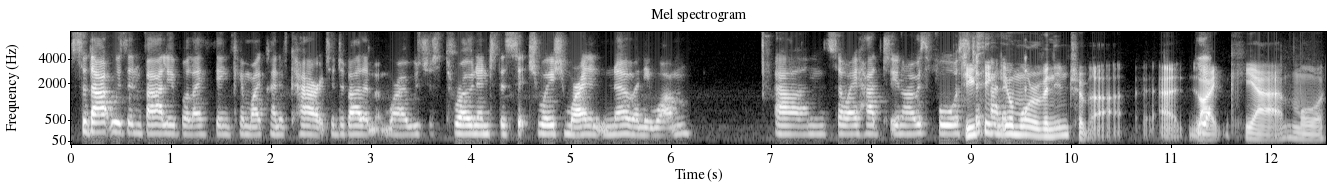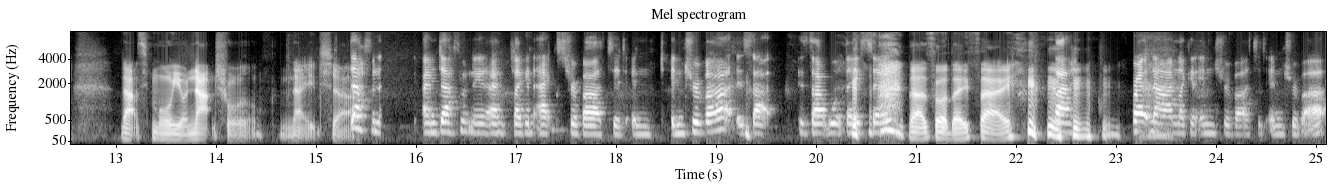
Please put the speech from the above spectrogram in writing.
so that was invaluable i think in my kind of character development where i was just thrown into the situation where i didn't know anyone um so i had to you know i was forced Do you think you're of, more of an introvert? Uh, like, yeah. more. That's more your natural nature. definitely i'm definitely like an extroverted in, introvert. Is that is that what they say? That's what they say. right now i'm like an introverted introvert.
